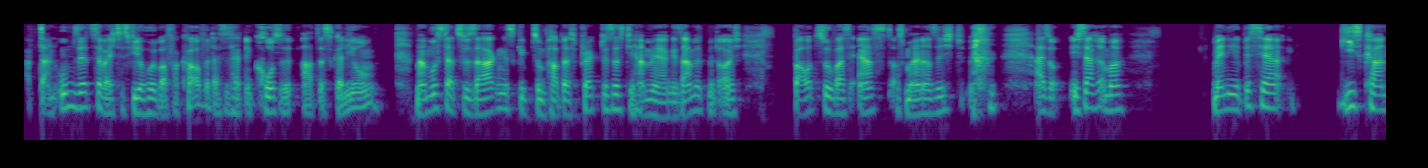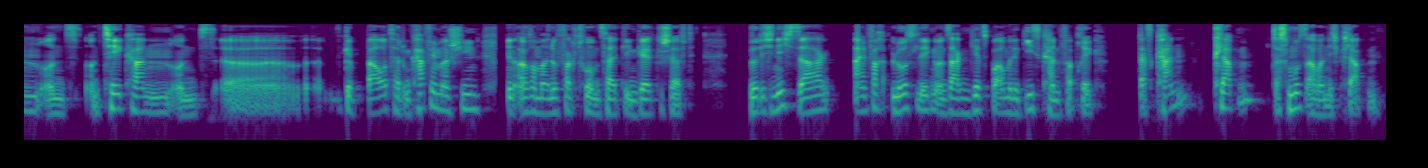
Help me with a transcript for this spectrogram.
ab dann Umsätze, weil ich das wiederholbar verkaufe. Das ist halt eine große Art der Skalierung. Man muss dazu sagen, es gibt so ein paar Best Practices, die haben wir ja gesammelt mit euch. Baut sowas erst aus meiner Sicht. Also ich sage immer, wenn ihr bisher Gießkannen und, und Teekannen und äh, gebaut hat und Kaffeemaschinen in eurer Manufaktur im Zeit gegen Geldgeschäft, würde ich nicht sagen, einfach loslegen und sagen, jetzt bauen wir eine Gießkannenfabrik. Das kann klappen, das muss aber nicht klappen.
